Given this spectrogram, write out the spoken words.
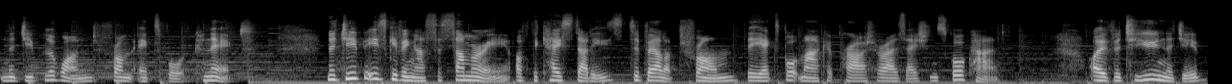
Najib Lawand from Export Connect. Najib is giving us a summary of the case studies developed from the Export Market Prioritisation Scorecard. Over to you, Najib.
